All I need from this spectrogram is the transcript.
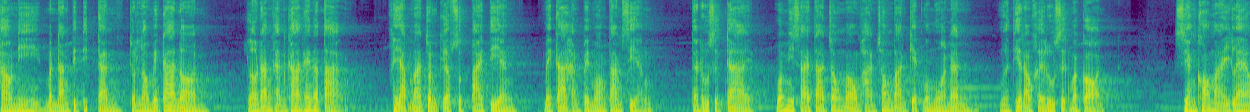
คราวนี้มันดังติดติดกันจนเราไม่กล้านอน เรานั่งหันข้างให้หน้าต่าง ขยับมาจนเกือบสุดปลายเตียง ไม่กล้าหันไปมองตามเสียง แต่รู้สึกได้ว่ามีสายตาจ้องมองผ่านช่องบานเกตมัวๆนั่น เหมือนที่เราเคยรู้สึกมาก่อน เสียงเคาะมาอีกแล้ว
